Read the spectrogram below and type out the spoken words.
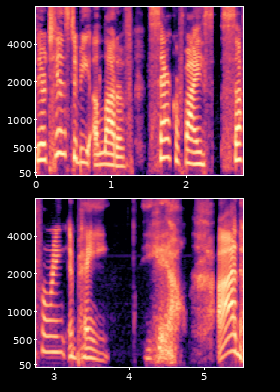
there tends to be a lot of sacrifice, suffering, and pain. Yeah, I know.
